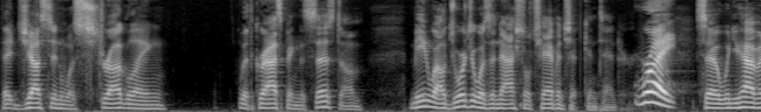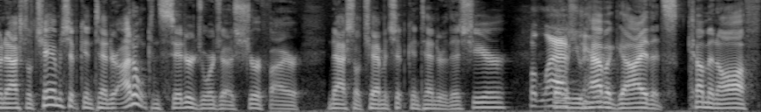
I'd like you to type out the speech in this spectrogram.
that Justin was struggling with grasping the system. Meanwhile, Georgia was a national championship contender. Right. So when you have a national championship contender, I don't consider Georgia a surefire national championship contender this year. But last when you year- have a guy that's coming off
